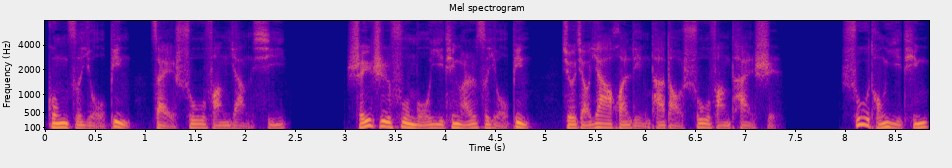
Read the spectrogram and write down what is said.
公子有病，在书房养息。谁知父母一听儿子有病，就叫丫鬟领他到书房探视。书童一听，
